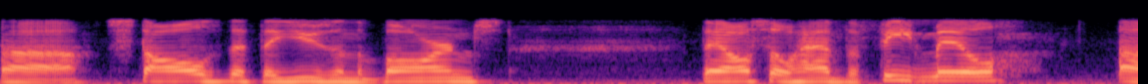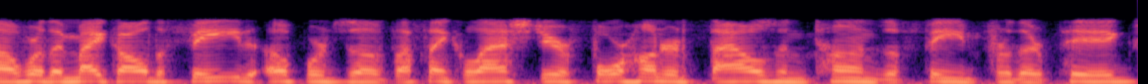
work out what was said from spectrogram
uh, stalls that they use in the barns. They also have the feed mill uh, where they make all the feed, upwards of I think last year 400,000 tons of feed for their pigs.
